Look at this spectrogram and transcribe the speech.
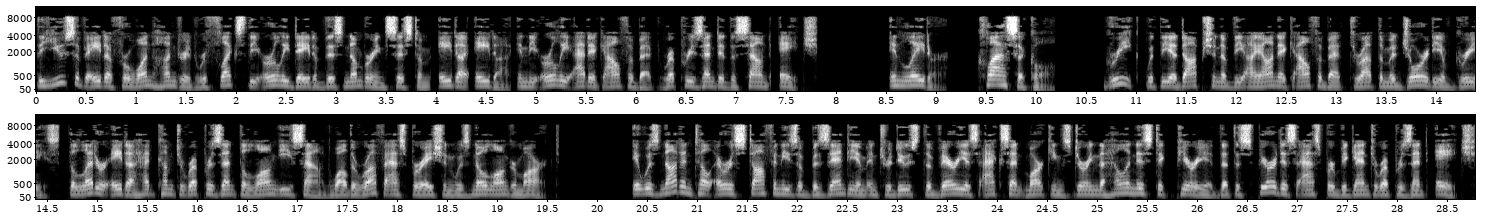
The use of eta for 100 reflects the early date of this numbering system. Eta, eta in the early Attic alphabet represented the sound h. In later classical Greek, with the adoption of the Ionic alphabet throughout the majority of Greece, the letter eta had come to represent the long e sound while the rough aspiration was no longer marked. It was not until Aristophanes of Byzantium introduced the various accent markings during the Hellenistic period that the spiritus asper began to represent h.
